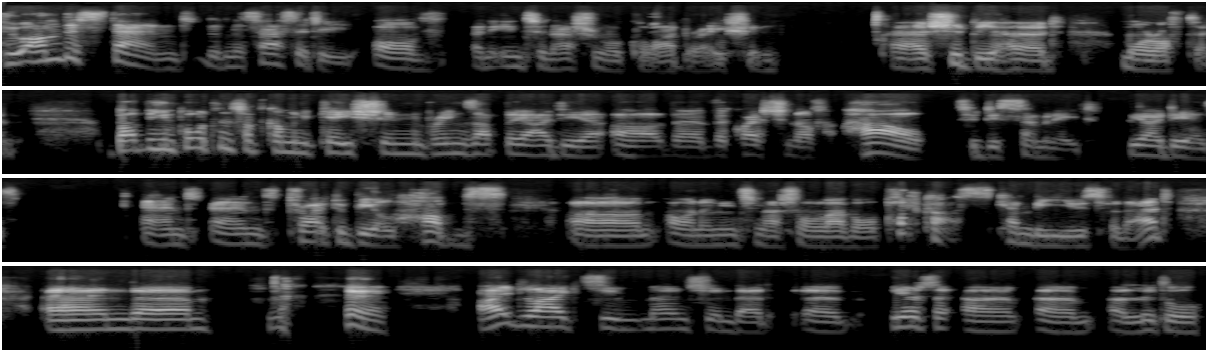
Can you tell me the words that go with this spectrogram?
who understand the necessity of an international collaboration uh, should be heard more often. But the importance of communication brings up the idea, uh, the, the question of how to disseminate the ideas and, and try to build hubs um, on an international level. Podcasts can be used for that. And um, I'd like to mention that uh, here's a, um, a little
